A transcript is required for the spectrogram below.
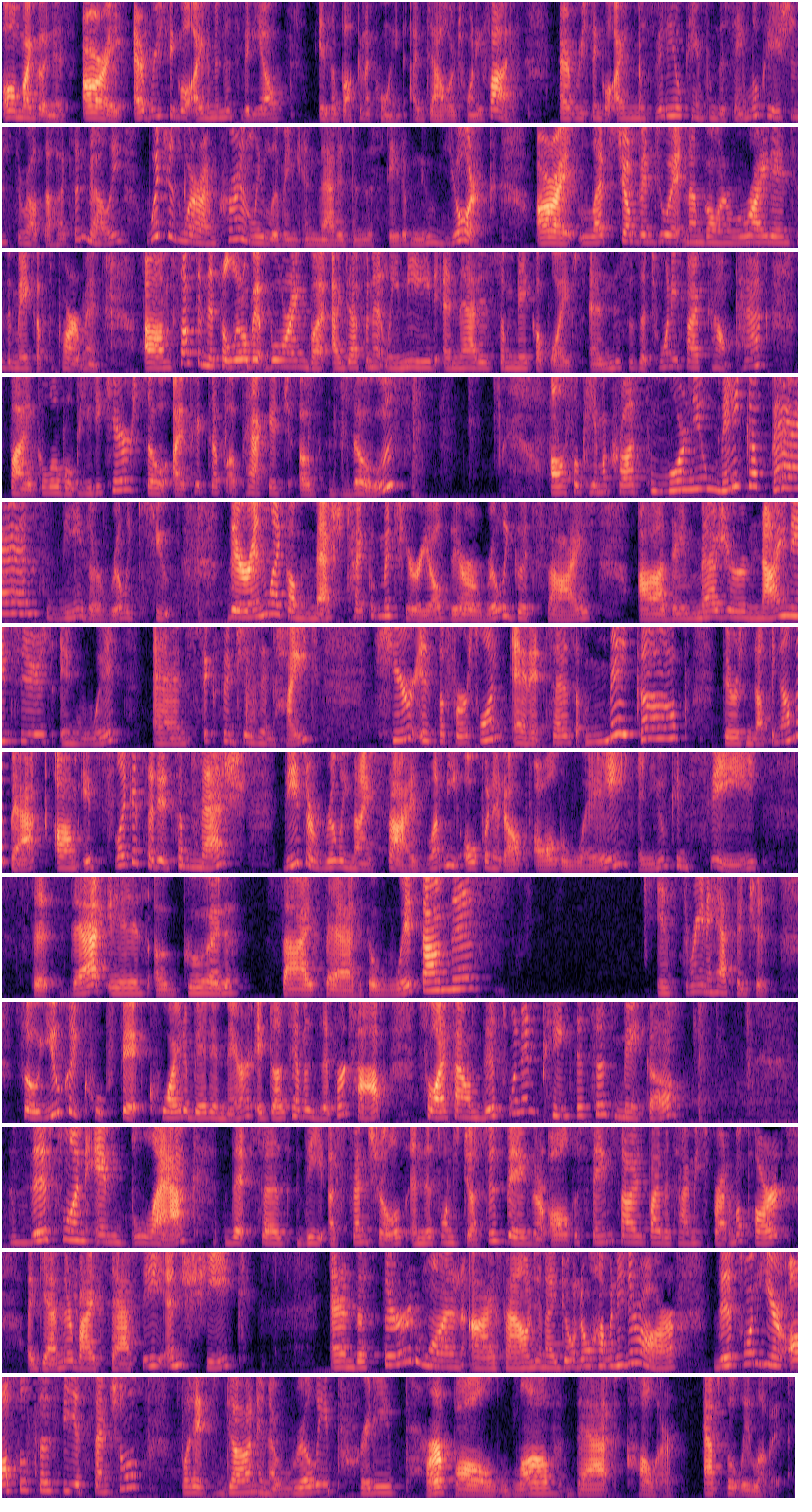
oh my goodness. All right, every single item in this video is a buck and a coin, a dollar twenty-five. Every single item in this video came from the same locations throughout the Hudson Valley, which is where I'm currently living, and that is in the state of New York. All right, let's jump into it, and I'm going right into the makeup department. Um, something that's a little bit boring, but I definitely need, and that is some makeup wipes. And this is a 25 count pack by Global Beauty Care. So I picked up a package of those. Also came across some more new makeup bags. These are really cute. They're in like a mesh type of material. They're a really good size. Uh, they measure nine inches in width and six inches in height. Here is the first one and it says makeup. There's nothing on the back. Um, it's like I said, it's a mesh. These are really nice size. Let me open it up all the way and you can see that that is a good size bag. The width on this is three and a half inches. So you could fit quite a bit in there. It does have a zipper top. So I found this one in pink that says makeup. This one in black that says the essentials. And this one's just as big. They're all the same size by the time you spread them apart. Again, they're by Sassy and Chic. And the third one I found, and I don't know how many there are, this one here also says the essentials, but it's done in a really pretty purple. Love that color. Absolutely love it.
